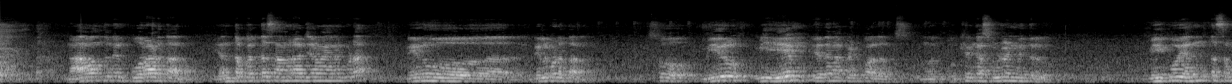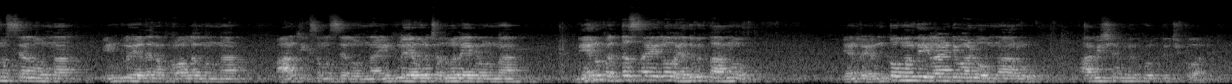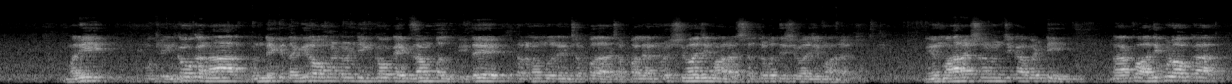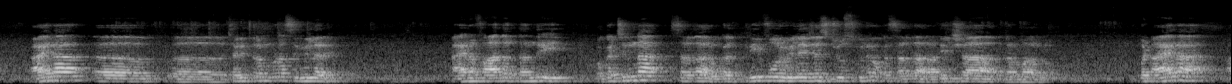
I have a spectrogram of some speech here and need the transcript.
నా వంతు నేను పోరాడతాను. ఎంత పెద్ద సామ్రాజ్యం అయినా కూడా నేను నిలబడతాను. సో మీరు మీ ఏం ఏదైనా పెట్టుకోవాలి. ముఖ్యంగా స్టూడెంట్ మిత్రులు మీకు ఎంత సమస్యలు ఉన్నా ఇంట్లో ఏదైనా ప్రాబ్లం ఉన్నా ఆర్థిక సమస్యలు ఉన్నా ఇంట్లో ఎవరు చదవలేని ఉన్నా నేను పెద్ద స్థాయిలో ఎదుగుతాను. ఏంటో ఎంతో మంది ఇలాంటి వాళ్ళు ఉన్నారు. ఆ విషయం మీరు గుర్తుంచుకోవాలి. మరి ముఖ్య ఇంకొక నా గుండెకి దగ్గర ఉన్నటువంటి ఇంకొక ఎగ్జాంపుల్ ఇదే తరుణంలో నేను చెప్ప చెప్పాలి అనుకుంటే శివాజీ మహారాజ్ ఛత్రపతి శివాజీ మహారాజ్. నేను మహారాష్ట్ర నుంచి కాబట్టి నాకు అది కూడా ఒక ఆయన చరిత్రం కూడా సిమిలరే ఆయన ఫాదర్ తండ్రి ఒక చిన్న సర్దార్ ఒక త్రీ ఫోర్ విలేజెస్ చూసుకునే ఒక సర్దార్ ఆదిల్ షా దర్బార్లో. బట్ ఆయన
